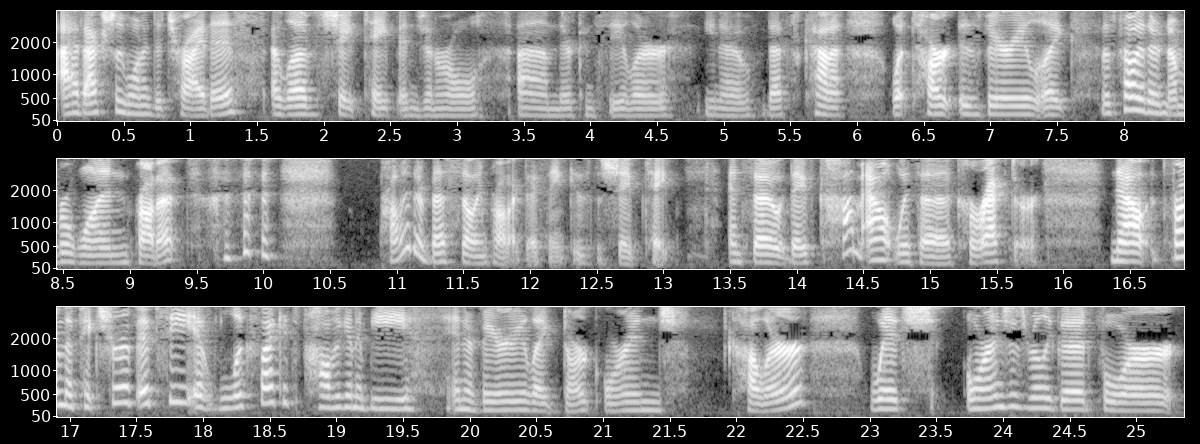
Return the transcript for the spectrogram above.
I have actually wanted to try this. I love Shape Tape in general. Um, their concealer, you know, that's kind of what Tarte is very like, that's probably their number one product. probably their best selling product, I think, is the Shape Tape. And so they've come out with a corrector. Now, from the picture of Ipsy, it looks like it's probably going to be in a very like dark orange color, which orange is really good for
